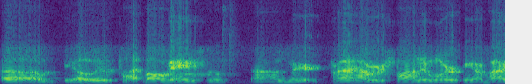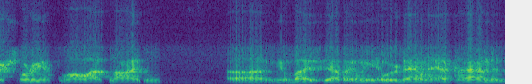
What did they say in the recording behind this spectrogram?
um, you know it was a tight ball game. So uh, I'm very proud of how we responded when we were you know our backs short against the wall last night, and uh, you know basically I think you know we were down at halftime and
